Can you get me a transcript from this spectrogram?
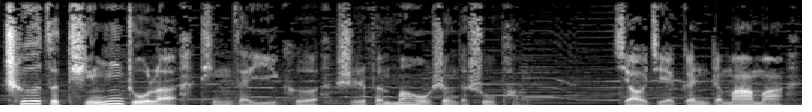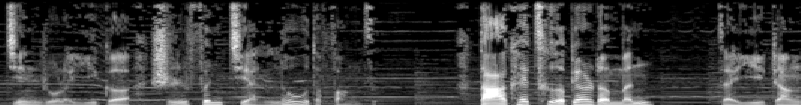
车子停住了，停在一棵十分茂盛的树旁。小杰跟着妈妈进入了一个十分简陋的房子，打开侧边的门。在一张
